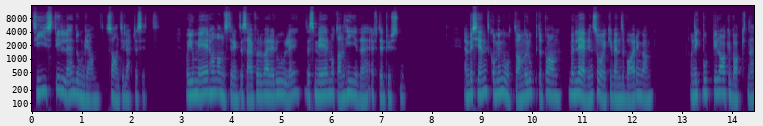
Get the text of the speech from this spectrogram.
Ti stille, Dumrian, sa han til hjertet sitt, og jo mer han anstrengte seg for å være rolig, dess mer måtte han hive efter pusten. En bekjent kom imot ham og ropte på ham, men Levin så ikke hvem det var engang. Han gikk bort til akebakkene.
